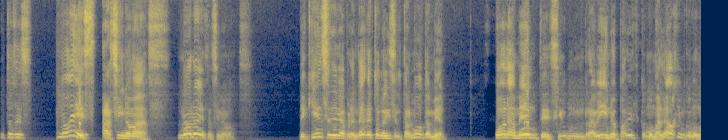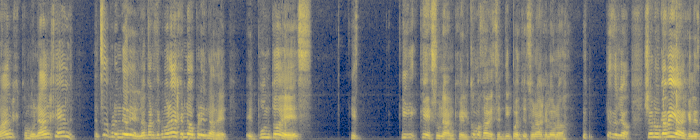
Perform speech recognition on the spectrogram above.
Entonces, no es así nomás. No, no es así nomás. ¿De quién se debe aprender? Esto lo dice el Talmud también. Solamente si un rabino parece como Malachim, como, como un ángel, entonces aprende de él. No parece como un ángel, no aprendas de él. El punto es, ¿qué, es un ángel? ¿Cómo sabes si el tipo este es un ángel o no? ¿Qué sé yo? Yo nunca vi ángeles.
